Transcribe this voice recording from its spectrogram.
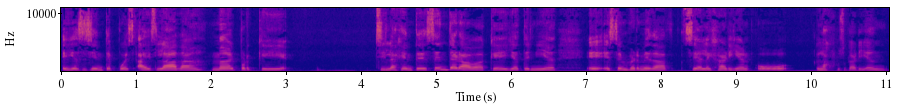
Ella se siente pues aislada, mal porque si la gente se enteraba que ella tenía eh, esta enfermedad, se alejarían o la juzgarían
